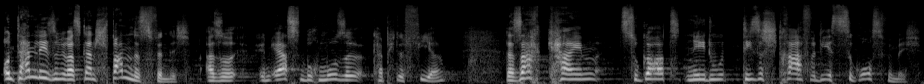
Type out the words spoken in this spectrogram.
Und dann lesen wir was ganz Spannendes, finde ich. Also im ersten Buch Mose, Kapitel 4. Da sagt kein zu Gott, nee, du, diese Strafe, die ist zu groß für mich.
